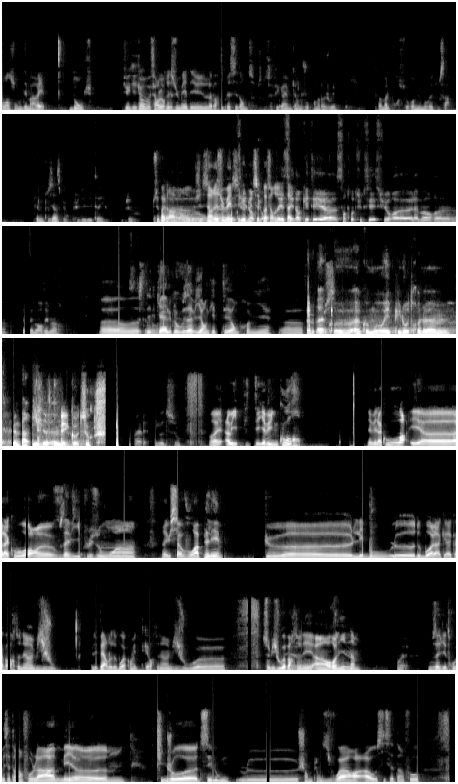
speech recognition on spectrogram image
Enregistrements sont démarrés. Donc, que quelqu'un veut faire le résumé des- de la partie précédente Parce que ça fait quand même 15 jours qu'on n'a pas joué. C'est pas mal pour se remémorer tout ça. Quel enthousiasme. Plus des détails, j'avoue. C'est pas grave, hein, Euh, on c'est un a résumé. C'est le but, c'est de pas faire on de a essayé détails. d'enquêter euh, sans trop de succès sur euh, la mort, euh, la mort des morts. Euh, C'était lequel que vous aviez enquêté en premier euh, Akomo et puis l'autre, le, le mari de. Les Gotsu. Ouais, ah oui, il y avait une cour. Il y avait la cour, et euh, à la cour, euh, vous aviez plus ou moins réussi à vous rappeler que euh, les boules de bois là, qui, qui appartenaient à un bijou, les perles de bois qui, appartenaient à un bijou, ce bijou appartenait à un Ronin. Ouais. Vous aviez trouvé cette info là, mais Shinjo Tselu, le champion d'ivoire, a aussi cette info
